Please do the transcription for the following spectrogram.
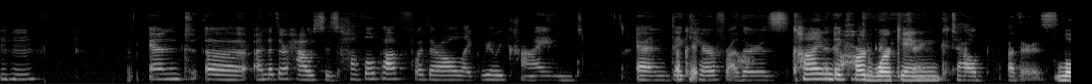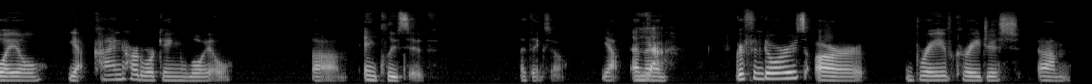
Mhm. and uh, another house is Hufflepuff, where they're all like really kind and they Okay. care for others. Kind, and they can do hardworking. to help others. loyal. Yeah, kind, hardworking, loyal, um, inclusive. I think so. Yeah, and then Gryffindors are brave, courageous, um,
